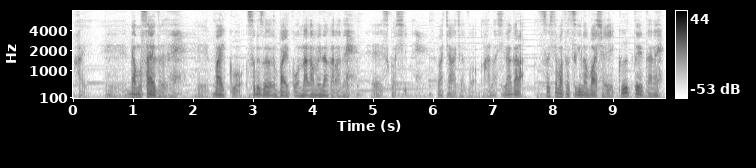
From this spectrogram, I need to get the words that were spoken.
はい、えダムサイドでね、えバイクを、それぞれのバイクを眺めながらね、え少しわちゃわちゃと話しながら、そしてまた次の場所へ行くといったね、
